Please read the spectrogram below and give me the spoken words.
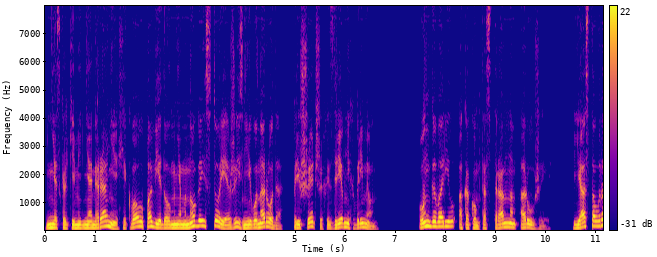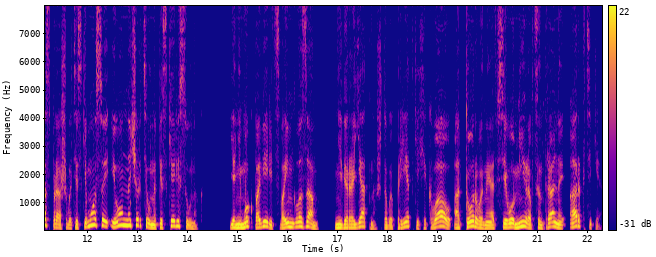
Несколькими днями ранее Хиквау поведал мне много историй о жизни его народа, пришедших из древних времен. Он говорил о каком-то странном оружии. Я стал расспрашивать эскимоса, и он начертил на песке рисунок. Я не мог поверить своим глазам. Невероятно, чтобы предки Хиквау, оторванные от всего мира в Центральной Арктике,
